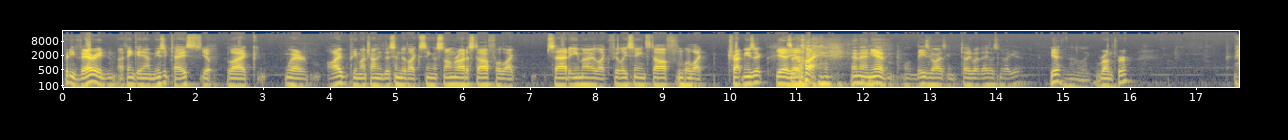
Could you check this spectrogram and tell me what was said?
Pretty varied, I think, in our music tastes. Yep. Like where I pretty much only listen to like singer songwriter stuff or like sad emo, like Philly scene stuff, or Mhm. like trap music. Yeah, So, yeah. Like, and then yeah, well, these guys can tell you what they listen to. I guess. yeah No, like run through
